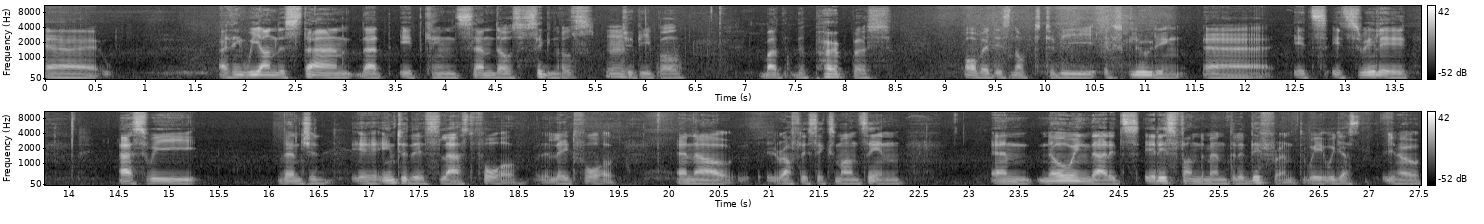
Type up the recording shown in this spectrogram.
uh, I think we understand that it can send those signals to people, but the purpose of it is not to be excluding. Uh, it's it's really as we ventured uh, into this last fall, late fall, and now roughly six months in, and knowing that it's it is fundamentally different. We we just you know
